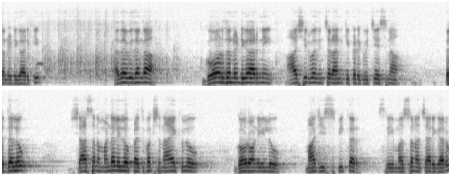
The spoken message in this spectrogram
రెడ్డి గారికి. అదేవిధంగా గోవర్ధన్ రెడ్డి గారిని ఆశీర్వదించడానికి ఇక్కడికి విచ్చేసిన పెద్దలు శాసన మండలిలో ప్రతిపక్ష నాయకులు గౌరవనీయులు మాజీ స్పీకర్ శ్రీ మత్స్వనాచారి గారు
